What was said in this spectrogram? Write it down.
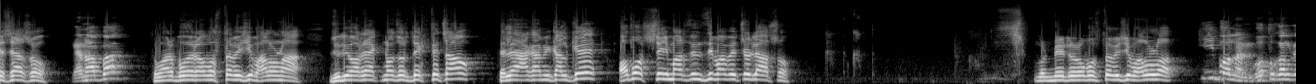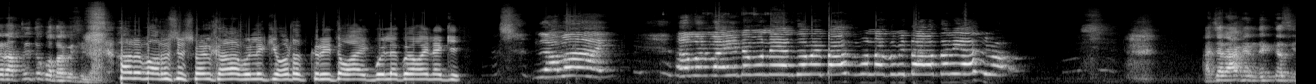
দেশে আসো। কেন আব্বা? তোমার বইয়ের অবস্থা বেশি ভালো না। যদি ওর এক নজর দেখতে চাও তাহলে আগামীকালকে অবশ্যই ইমার্জেন্সি ভাবে চলে আসো। আমার মেয়েটার অবস্থা বেশি ভালো না। কি বলেন? গতকালকে রাত্রেই তো কথা কইছিলাম। আরে মানুষের শরীর খারাপ হইলে কি হঠাৎ করেই তো হয়? বইলে কই হয় নাকি? জামাই আমার মাইটা মনে আর জামাই বাঁচবো না। তুমি তাড়াতাড়ি আসো। আচ্ছা রাখেন দেখতেছি।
